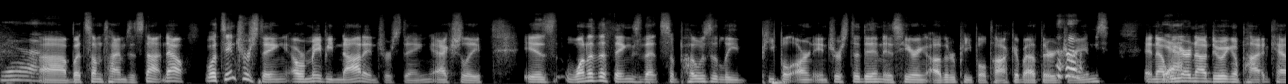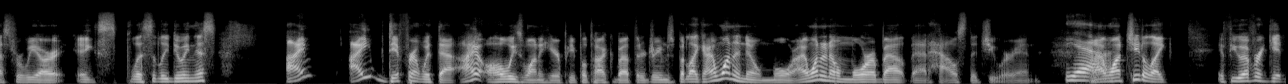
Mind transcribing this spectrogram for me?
Yeah. Uh, but sometimes it's not. Now, what's interesting, or maybe not interesting, actually, is one of the things that supposedly people aren't interested in is hearing other people talk about their dreams. And now Yeah. we are now doing a podcast where we are explicitly doing this. I'm I'm different with that. I always want to hear people talk about their dreams, but like I want to know more. I want to know more about that house that you were in. yeah. And I want you to like, if you ever get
